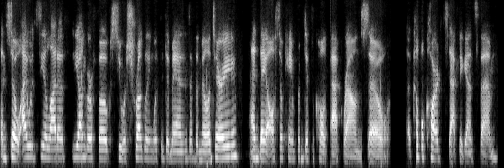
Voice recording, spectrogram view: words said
And so I would see a lot of younger folks who were struggling with the demands of the military, and they also came from difficult backgrounds. So a couple cards stacked against them.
